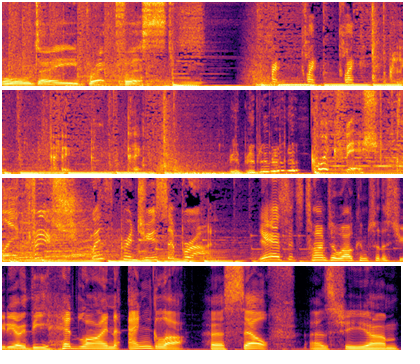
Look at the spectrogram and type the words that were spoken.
All day breakfast. Clickfish. Clickfish. With producer Bron. Yes, it's time to welcome to the studio the headline angler herself as she um,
